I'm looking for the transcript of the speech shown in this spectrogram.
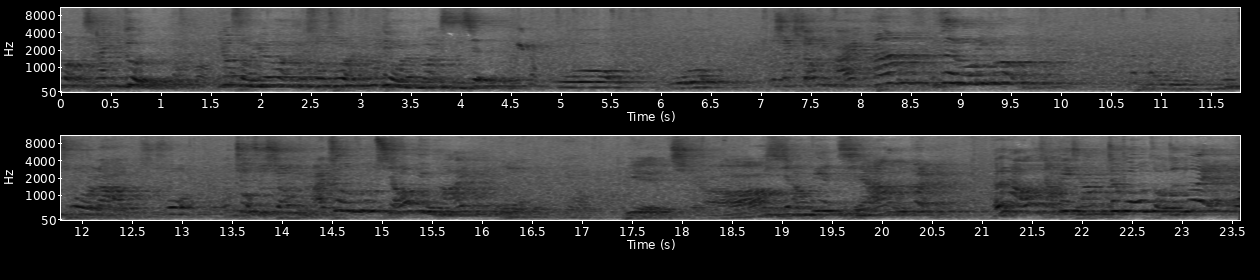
饱餐一顿，你有什么愿望可以说出来，不一定我能帮你实现。我我我想小女孩啊！你这个萝莉控！你弄错了啦！我是说，我救出小女孩，救出小女孩。我要变强。你强？对，很好，想变强就跟我走就对了。哦，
